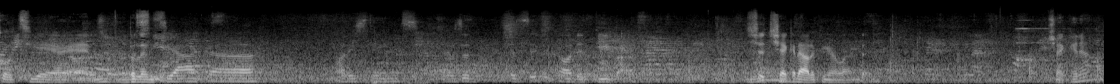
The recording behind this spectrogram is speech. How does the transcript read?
Gaultier and Balenciaga. All these things. There was a exhibit called the Diva. You should check it out if you're in London. Check it out,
